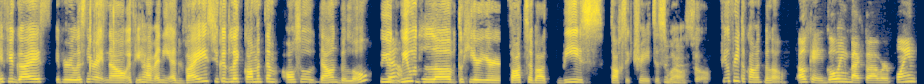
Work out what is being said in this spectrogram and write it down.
if you guys, if you're listening right now, if you have any advice, you could like comment them also down below. We Yeah. we would love to hear your thoughts about these toxic traits as well. Mhm. So feel free to comment below. Okay, going back to our point.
